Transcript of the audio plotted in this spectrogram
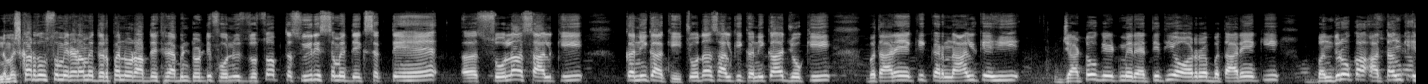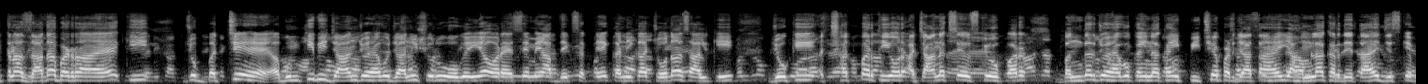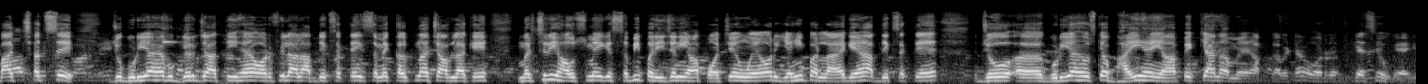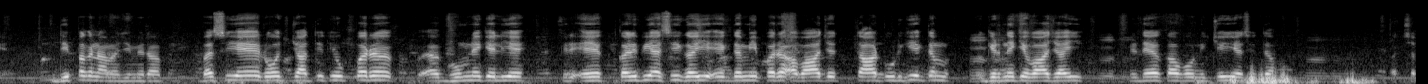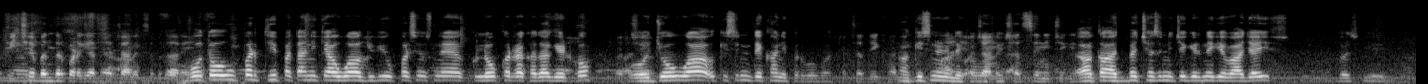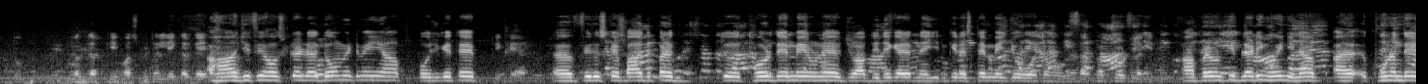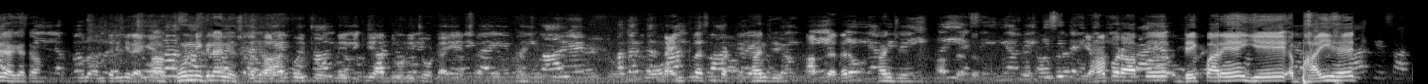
नमस्कार दोस्तों, मेरा नाम है दर्पण और आप देख रहे हैं ट्वेंटी फोर न्यूज़ दोस्तों, आप तस्वीर इस समय देख सकते हैं सोलह साल की कनिका की, चौदह साल की कनिका जो कि बता रहे हैं कि करनाल के ही जाटो गेट में रहती थी और बता रहे हैं कि बंदरों का आतंक इतना ज़्यादा बढ़ रहा है कि जो बच्चे हैं, अब उनकी भी जान जो है वो जानी शुरू हो गई है और ऐसे में आप देख सकते हैं, कनिका चौदह साल की, जो कि छत पर थी और अचानक से उसके ऊपर बंदर जो है वो कहीं ना कहीं पीछे पड़ जाता है या हमला कर देता है, जिसके बाद छत से जो गुड़िया है वो गिर जाती है और फ़िलहाल आप देख सकते हैं इस समय कल्पना चावला के मर्चरी हाउस में ये सभी परिजन यहाँ पहुँचे हुए हैं और यहीं पर लाया गया है। आप देख सकते हैं जो गुड़िया है, उसका भाई है यहाँ पे। क्या नाम है आपका बेटा और कैसे हो गया ये? दीपक नाम है जी मेरा। बस ये रोज जाती थी ऊपर घूमने के लिए। फिर एक कल भी ऐसी गई एकदम ही पर आवाज़ तार टूट गई एकदम हम्म। गिरने की आवाज़ आई। फिर देखा वो नीचे ही है सीधा। अच्छा पीछे बंदर पड़ गया था अचानक से बता रहे हैं। वो तो ऊपर थी पता नहीं क्या हुआ क्योंकि ऊपर से उसने लॉक कर रखा था गेट को। अच्छा। वो जो हुआ किसी ने देखा नहीं पर वो बात। अच्छा देखा हाँ किसी ने नहीं देखा अचानक छत से नीचे छत से नीचे गिरने की आवाज़ आई। बस ये। तो मतलब कि हॉस्पिटल लेकर गए हाँ जी फिर हॉस्पिटल दो मिनट में यहाँ पहुँच गए थे। ठीक है। फिर उसके बाद पर तो थोड़ी देर में उन्होंने जवाब दे दिया कि नहीं इनके रास्ते में जो हुआ तो हो गया पर चोट लगी थी। हाँ पर उनकी ब्लडिंग हुई नहीं ना खून अंदर ही रह गया था। खून अंदर ही रह गया। हाँ खून निकला नहीं उसका बाहर कोई चोट नहीं दिखी अंदरूनी चोट आई है नाइन्थ क्लास में पढ़ते हैं हाँ जी। आप ब्रदर हो? हाँ जी। यहाँ पर आप देख पा रहे हैं ये भाई है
